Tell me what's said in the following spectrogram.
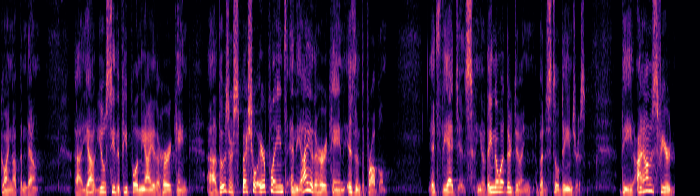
going up and down. Uh, yeah, you'll see the people in the eye of the hurricane. Uh, those are special airplanes, and the eye of the hurricane isn't the problem. It's the edges. You know, they know what they're doing, but it's still dangerous. The ionosphere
